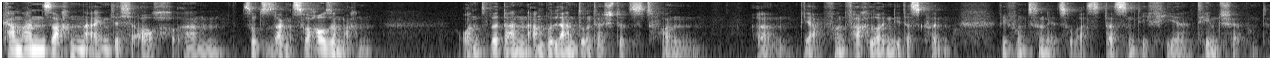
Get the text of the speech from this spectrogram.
kann man Sachen eigentlich auch ähm, sozusagen zu Hause machen und wird dann ambulant unterstützt von ähm, ja, von Fachleuten, die das können. Wie funktioniert sowas? Das sind die vier Themenschwerpunkte.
